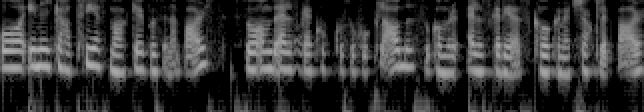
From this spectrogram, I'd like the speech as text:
Och Inika har tre smaker på sina bars. Så om du älskar kokos och choklad så kommer du älska deras Coconut Chocolate Bar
